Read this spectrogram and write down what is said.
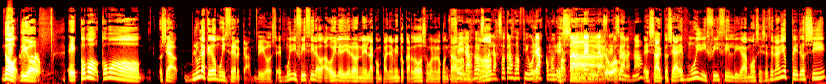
no, digo, eh, ¿cómo, ¿cómo...? O sea, Lula quedó muy cerca, digo, es- muy difícil, hoy le dieron el acompañamiento Cardoso, bueno, lo contábamos, Sí, las dos, ¿no? las otras dos figuras Eh, como importantes en las elecciones, ¿no? Exacto, o sea, es muy difícil, digamos, ese escenario, pero sí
